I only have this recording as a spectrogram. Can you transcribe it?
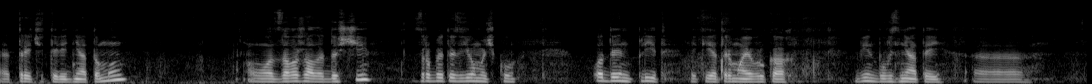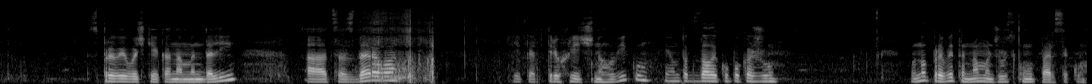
е, 3-4 дня тому. От, заважали дощі зробити зйомочку. Один плід, який я тримаю в руках, він був знятий е, з прививочки, яка на миндалі. А це з дерева, яке трьохрічного віку, я вам так здалеку покажу. Воно привите на манджурському персику.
